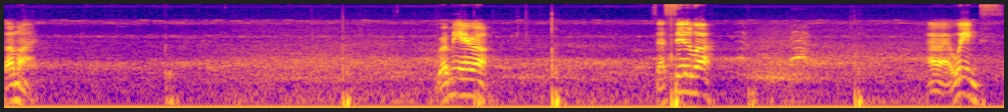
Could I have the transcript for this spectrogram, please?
Come on. Ramiro. It's a silver. Alright, Winks.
